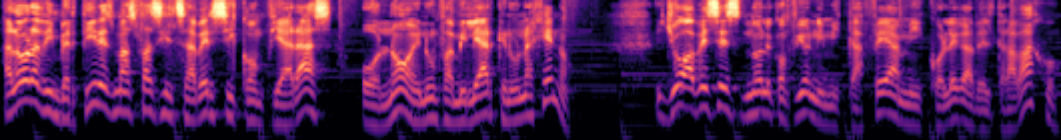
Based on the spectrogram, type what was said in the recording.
A la hora de invertir es más fácil saber si confiarás o no en un familiar que en un ajeno. Yo a veces no le confío ni mi café a mi colega del trabajo.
